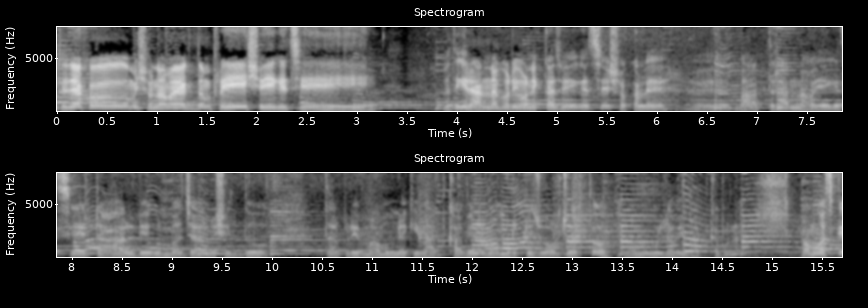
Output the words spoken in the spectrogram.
তো দেখো, আমি সোনামা একদম ফ্রেশ হয়ে গেছে। ওদিকে রান্নাঘরে অনেক কাজ হয়ে গেছে। সকালে ভাত রান্না হয়ে গেছে, ডাল, বেগুন ভাজা, আলু সিদ্ধ। তারপরে মামু নাকি ভাত খাবে না, মামুর একটু জ্বর জ্বর তো, মামু বলল আমি ভাত খাব না। মামু আজকে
